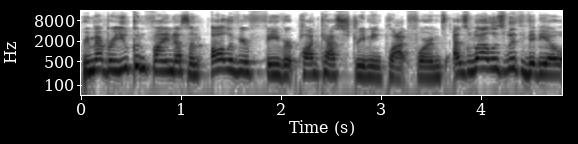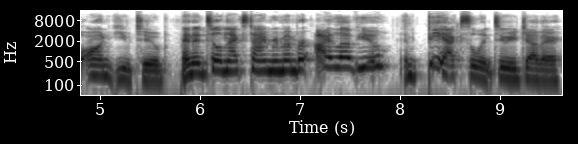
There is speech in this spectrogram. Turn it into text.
Remember, you can find us on all of your favorite podcast streaming platforms, as well as with video on YouTube. And until next time, remember, I love you and be excellent to each other.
